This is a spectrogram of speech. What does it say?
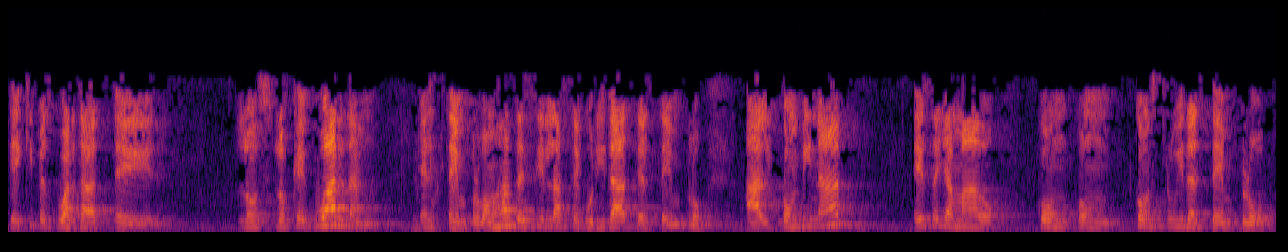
Gatekeepers guarda, eh, los, los que guardan el templo, vamos a decir la seguridad del templo. Al combinar ese llamado con, con construir el templo,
